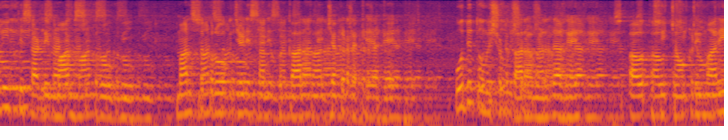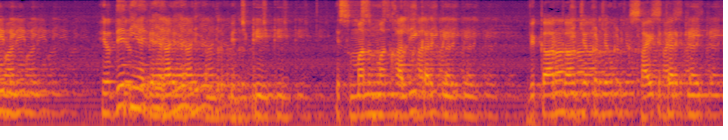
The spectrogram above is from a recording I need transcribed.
ਵੀ ਤੇ ਸਾਡੇ ਮਾਨਸਿਕ ਰੋਗ ਵੀ। ਮਾਨਸਿਕ ਰੋਗ ਜਿਹੜੇ ਸਾਨੂੰ ਵਿਕਾਰਾਂ ਨੇ ਜਕੜ ਰੱਖਿਆ ਹੈ। ਉਹਦੇ ਤੋਂ ਵੀ ਛੁਟਕਾਰਾ ਮਿਲਦਾ ਹੈ। ਆਓ ਤੁਸੀਂ ਚੌਂਕੜੀ ਮਾਰੇ ਨਹੀਂ ਹਿਰਦੇ ਦੀਆਂ ਗਹਿਰਾਈਆਂ ਦੇ ਅੰਦਰ ਵਿੱਚ ਕੇ ਇਸ ਮਨ ਨੂੰ ਖਾਲੀ ਕਰਕੇ, ਵਿਕਾਰਾਂ ਦੀ ਜਕੜ ਜਕੜ ਸਾਈਟ ਕਰਕੇ,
